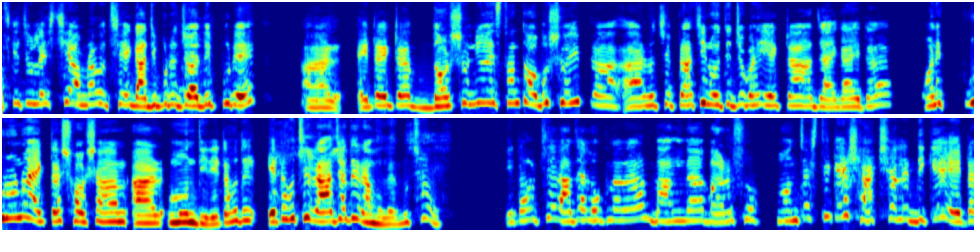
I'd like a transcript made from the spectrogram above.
আজকে চলে এসেছি আমরা হচ্ছে গাজীপুরের জয়দেবপুরে। আর এটা একটা দর্শনীয় স্থান তো অবশ্যই। আর হচ্ছে প্রাচীন ঐতিহ্যবাহী একটা জায়গা এটা। অনেক পুরনো একটা শ্মশান আর মন্দির। এটা হচ্ছে এটা হচ্ছে রাজাদের আমলের বুঝছ? এটা হচ্ছে রাজা লোকনারায়ণ বাংলা বারোশো পঞ্চাশ থেকে ষাট সালের দিকে এটা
